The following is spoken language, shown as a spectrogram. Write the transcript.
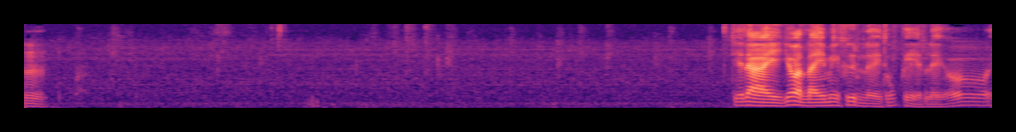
อืมเสียดายยอดไลค์ไม่ขึ้นเลยทุกเพจเลย โอ้ย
